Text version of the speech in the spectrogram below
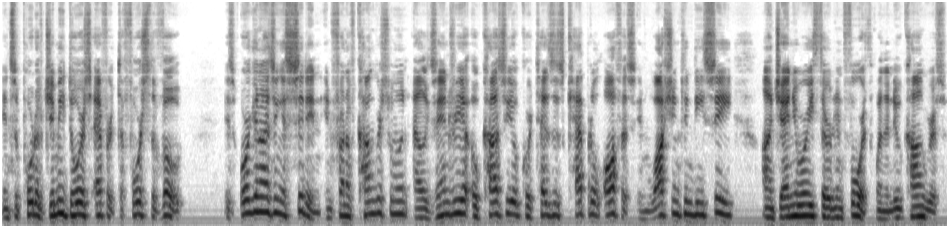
in support of Jimmy Dore's effort to force the vote, is organizing a sit in in front of Congresswoman Alexandria Ocasio Cortez's Capitol office in Washington, D.C. on January 3rd and 4th when the new Congress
